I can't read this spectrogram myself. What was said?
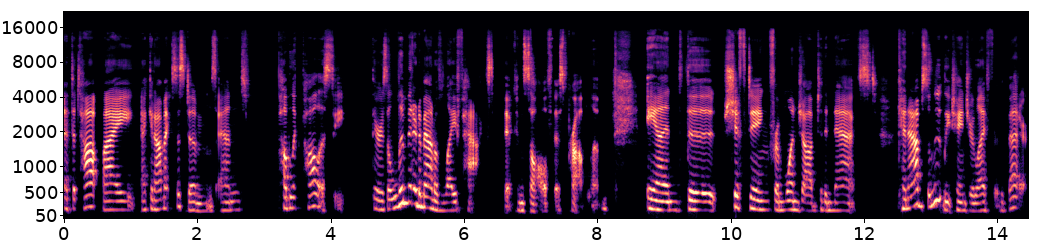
at the top by economic systems and public policy. There is a limited amount of life hacks that can solve this problem. And the shifting from one job to the next can absolutely change your life for the better.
